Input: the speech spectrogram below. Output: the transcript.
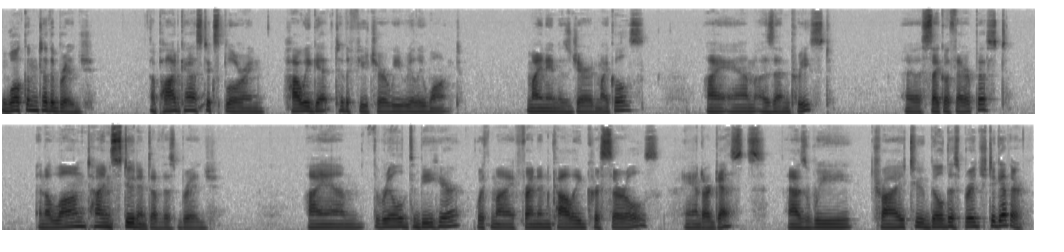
Welcome to The Bridge, a podcast exploring how we get to the future we really want. My name is Jared Michaels. I am a Zen priest, a psychotherapist, and a longtime student of this bridge. I am thrilled to be here with my friend and colleague Chris Searles and our guests as we try to build this bridge together.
